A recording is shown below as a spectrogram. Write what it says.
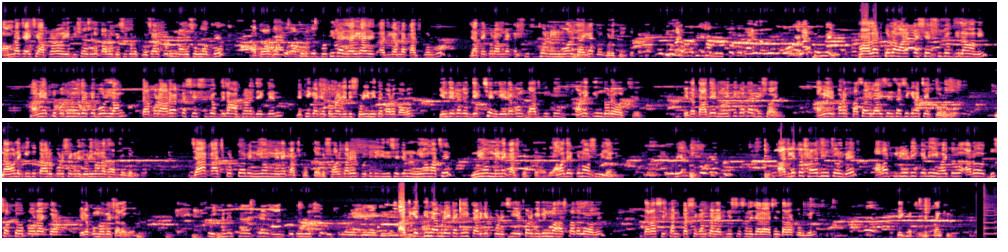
আমরা চাইছি আপনারাও এই বিষয়গুলো আরও বেশি করে প্রচার করুন মানুষের মধ্যে। আপনারা দেখতে পাচ্ছেন যে প্রতিটা জায়গায় আজকে আমরা কাজ করব। যাতে করে আমরা একটা সুস্থ, নির্মল জায়গা গড়ে তুলতে পারি। হ্যাঁ অ্যালার্ট করলাম, আরেকটা শেষ সুযোগ দিলাম আমি। আমি একটু প্রথমে ওদেরকে বললাম, তারপরে আরও একটা শেষ সুযোগ দিলাম, আপনারা দেখলেন যে ঠিক আছে, তোমরা যদি সরিয়ে নিতে পারো পারো। কিন্তু এটা তো দেখছেন যে এরকম কাজ কিন্তু অনেক দিন ধরে হচ্ছে। এটা তাদের নৈতিকতার বিষয়। আমি এরপরে ফাঁসাই লাইসেন্স আছে কিনা চেক করব। না হলে কিন্তু তার উপরে সেখানে জরিমানা ধার্য করব। যা কাজ করতে হবে, নিয়ম মেনে কাজ করতে হবে। সরকারের প্রতিটি জিনিসের জন্য নিয়ম আছে, নিয়ম মেনে কাজ করতে হবে। আমাদের কোনো অসুবিধা নেই। আজকে তো সারাদিন চলবে, আবার পিরিয়ডিক্যালি হয়তো আরও দু সপ্তাহ পর একবার এরকম ভাবে চালাবো। আজকের দিনে আমরা এটাকেই টার্গেট করেছি। এরপর বিভিন্ন হাসপাতালে হবে। তারা সেখানকার সেখানকার অ্যাডমিনিস্ট্রেশনে যারা আছেন তারা করবেন। ঠিক আছে থ্যাংক ইউ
